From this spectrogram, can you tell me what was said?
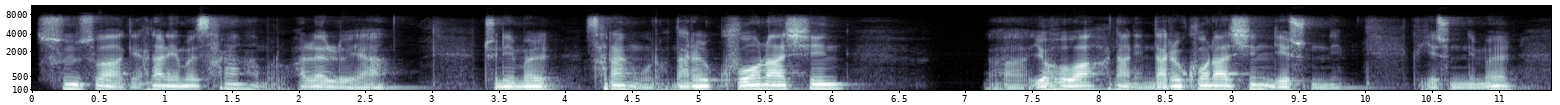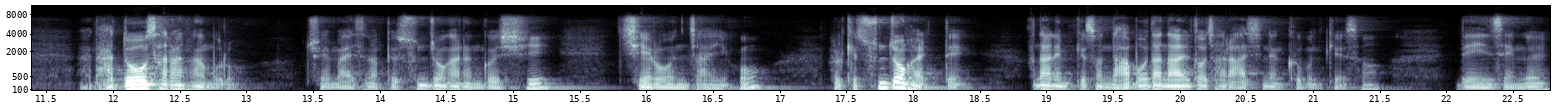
순수하게 하나님을 사랑함으로 할렐루야 주님을 사랑으로 나를 구원하신 아, 여호와 하나님 나를 구원하신 예수님 그 예수님을 나도 사랑함으로 주의 말씀 앞에 순종하는 것이 지혜로운 자이고 그렇게 순종할 때 하나님께서 나보다 날 더 잘 아시는 그분께서 내 인생을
